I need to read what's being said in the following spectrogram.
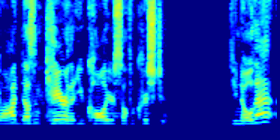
God doesn't care that you call yourself a Christian. Do you know that?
